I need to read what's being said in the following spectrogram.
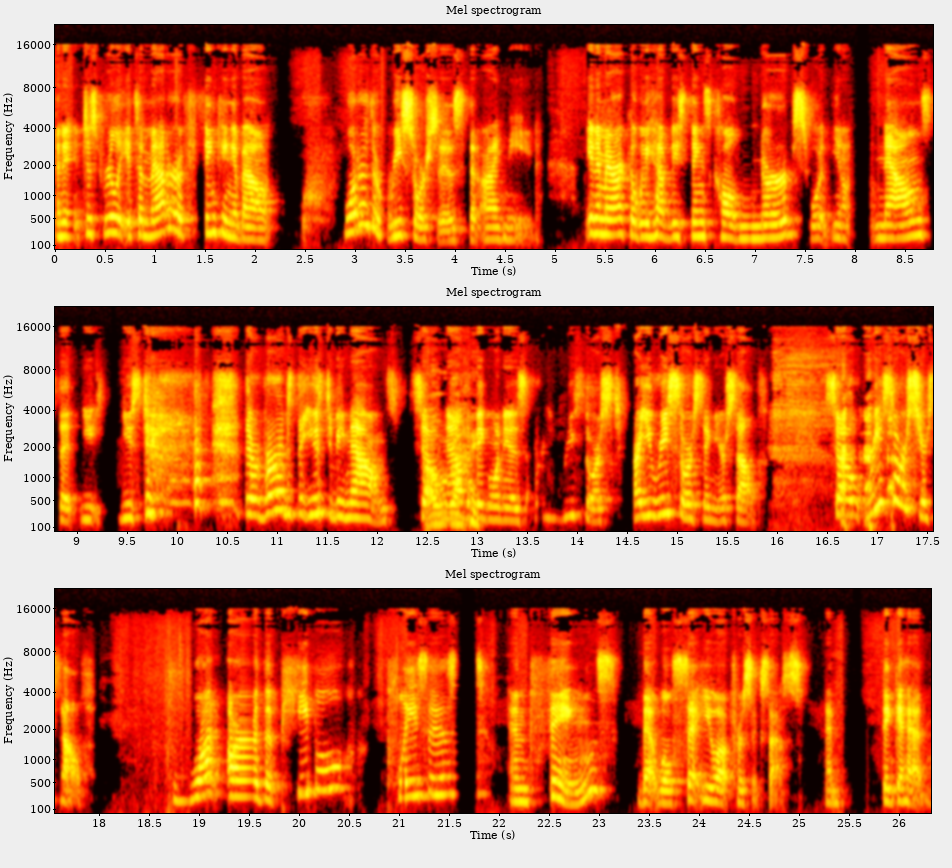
And it just really, it's a matter of thinking about what are the resources that I need. In America, we have these things called NERBs, what you know, nouns that you used to they're verbs that used to be nouns. So oh, now right. the big one is are you resourced? Are you resourcing yourself? So resource yourself. What are the people, places, and things that will set you up for success? And think ahead.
